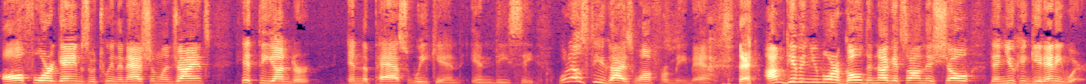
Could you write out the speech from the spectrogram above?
All four games between the National and Giants hit the under in the past weekend in D.C. What else do you guys want from me, man? I'm giving you more golden nuggets on this show than you can get anywhere.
